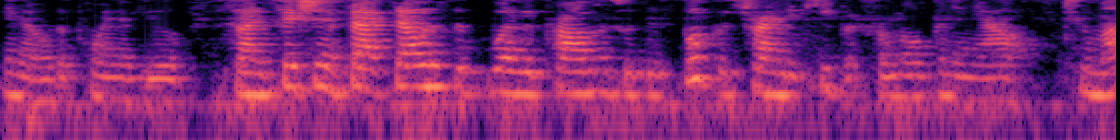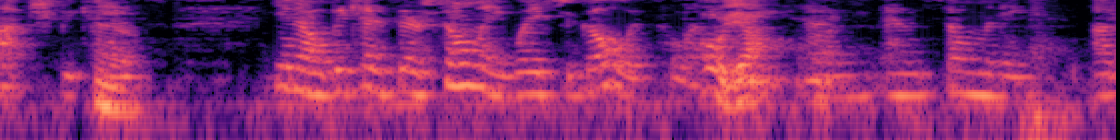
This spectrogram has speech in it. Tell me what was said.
you know the point of view of science fiction. In fact, that was the, one of the problems with this book was trying to keep it from opening out too much because. You know, because there's so many ways to go with telepathy, Oh, yeah. and and so many uh,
